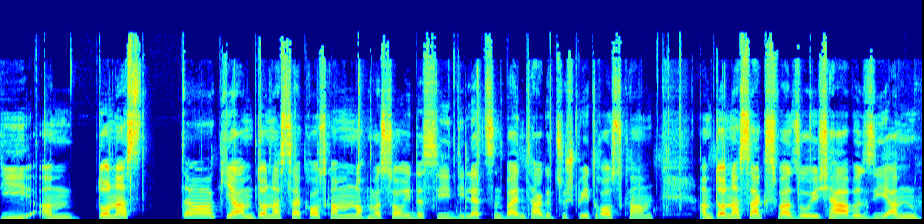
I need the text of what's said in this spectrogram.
die am Donnerstag, ja, am Donnerstag rauskamen. Nochmal sorry, dass sie die letzten beiden Tage zu spät rauskamen. Am Donnerstag war so, ich habe sie am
